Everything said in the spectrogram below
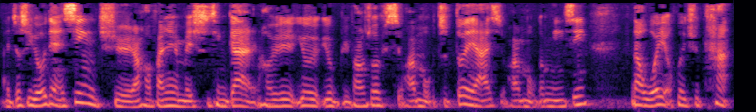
啊，就是有点兴趣，然后反正也没事情干，然后又又又比方说喜欢某支队啊，喜欢某个明星，那我也会去看。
